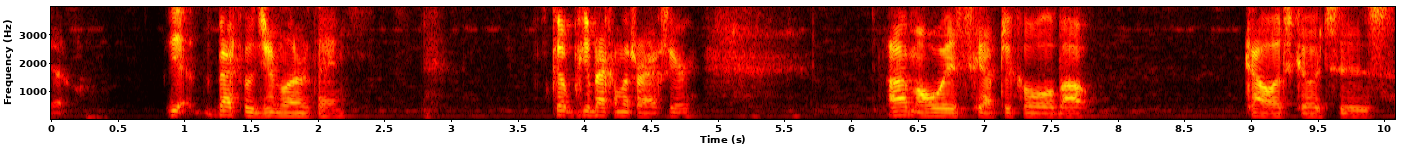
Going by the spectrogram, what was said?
yeah, Yeah. back to the Jim Leonard thing. Let's go get back on the tracks here. I'm always skeptical about college coaches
